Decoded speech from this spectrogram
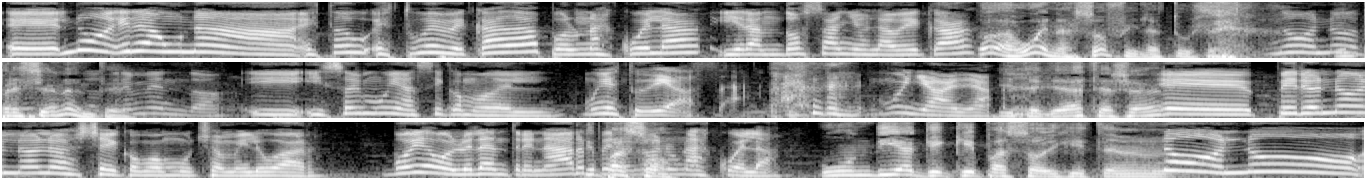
Eh, no, era una... estu- Estuve becada por una escuela y eran dos años la beca. Todas buenas, Sofi, las tuyas. No, no. Impresionante. Tremendo. tremendo. Y, y soy muy así como del... Muy estudiosa. muy ñoña. ¿Y te quedaste allá? Eh, pero no, no lo hallé como mucho mi lugar. Voy a volver a entrenar, ¿Qué pero pasó? no en una escuela. Un día que, ¿qué pasó? Dijiste. No, no,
